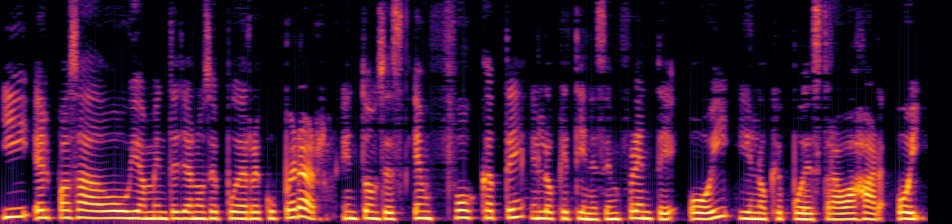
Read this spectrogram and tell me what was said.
Y el pasado obviamente ya no se puede recuperar. Entonces enfócate en lo que tienes enfrente hoy y en lo que puedes trabajar hoy.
